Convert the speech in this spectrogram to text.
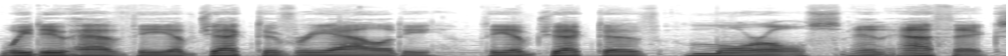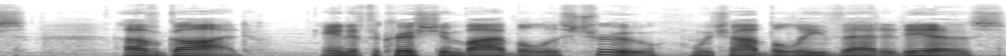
we do have the objective reality, the objective morals and ethics of God. And if the Christian Bible is true, which I believe that it is,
